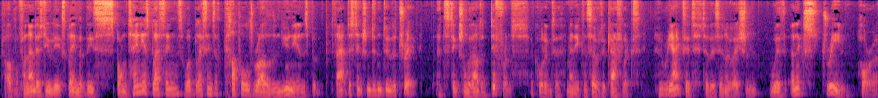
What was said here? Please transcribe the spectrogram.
Cardinal Fernandez duly explained that these spontaneous blessings were blessings of couples rather than unions, but that distinction didn't do the trick a distinction without a difference, according to many conservative Catholics, who reacted to this innovation with an extreme horror.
